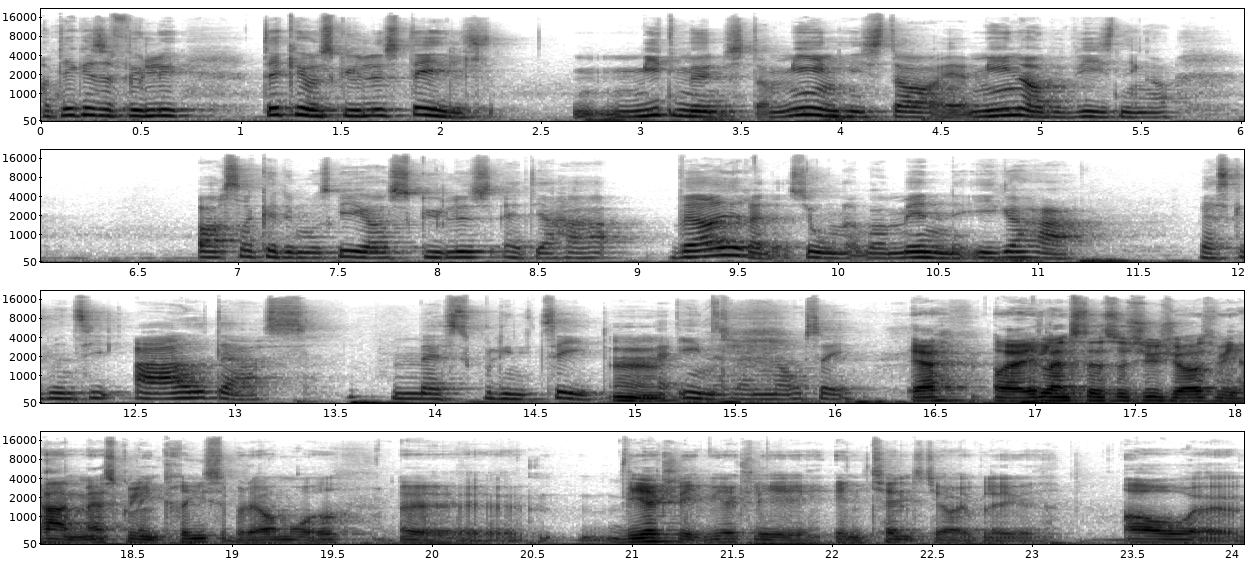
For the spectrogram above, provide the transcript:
og det kan selvfølgelig, det kan jo skyldes dels mit mønster, min historie, mine overbevisninger, og så kan det måske også skyldes, at jeg har været i relationer, hvor mændene ikke har, hvad skal man sige, ejet deres maskulinitet mm. af en eller anden årsag. Ja, og et eller andet sted, så synes jeg også, at vi har en maskulin krise på det område øh, virkelig, virkelig intenst i øjeblikket. Og øh,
